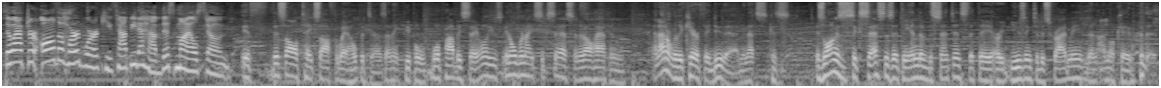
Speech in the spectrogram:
So after all the hard work, he's happy to have this milestone. If this all takes off the way I hope it does, I think people will probably say, "Oh, he's an overnight success and it all happened." And I don't really care if they do that. I mean, that's because as long as the success is at the end of the sentence that they are using to describe me, then I'm okay with it.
